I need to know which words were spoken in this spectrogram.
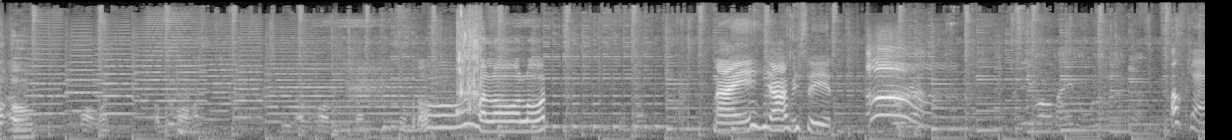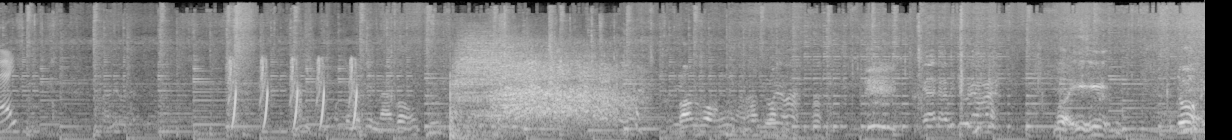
Uh-oh. บอกว่าเอาไปบอกว่าเอาขอมีกันที่ชมโอ้ยมารอรถ ไหนหญ้าพิเศษนี่พ่อมาให้หนูเลยเนี่ย Okay. มันก็ไม่เป็นไรบ้างบางวงบางวงแกเดี๋ยวไปดูได้ไหมโอ้ยโจ้ย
